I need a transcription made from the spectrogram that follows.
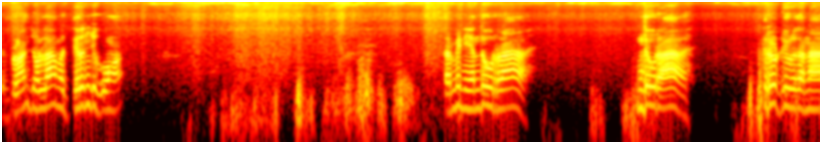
இப்படிலாம் சொல்லாம நம்ம தெரிஞ்சுக்குவோம். தம்பி நீ எந்த ஊரா இந்த ஊரா? திருவொட்டியூர் தானே?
